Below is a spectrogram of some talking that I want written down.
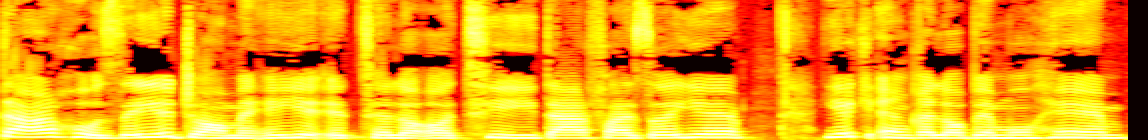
در حوزه جامعه اطلاعاتی در فضای یک انقلاب مهم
